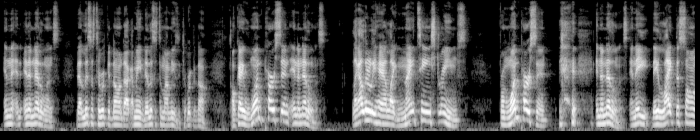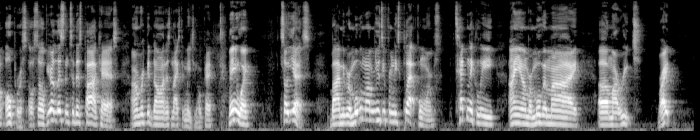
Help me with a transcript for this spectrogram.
in the in the Netherlands that listens to Rick the Don doc. I mean, that listens to my music, to Rick the Don. Okay, one person in the Netherlands. Like I literally had like 19 streams from one person in the Netherlands, and they they like the song Oprah. So, so if you're listening to this podcast, I'm Rick the Don. It's nice to meet you. Okay. But anyway, so yes, by me removing my music from these platforms, technically I am removing my uh my reach, right?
